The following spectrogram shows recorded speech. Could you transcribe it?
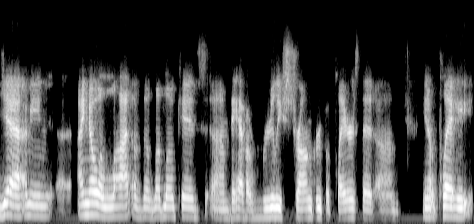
Yeah, I mean, uh, I know a lot of the Ludlowe kids. Um, they have a really strong group of players that um, you know play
